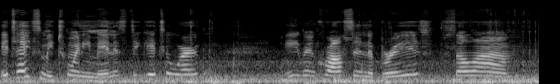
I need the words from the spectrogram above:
It takes me 20 minutes to get to work, even crossing the bridge. So um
